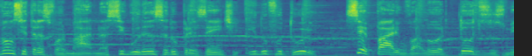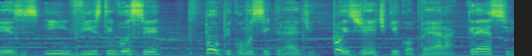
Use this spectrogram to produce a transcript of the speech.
vão se transformar na segurança do presente e do futuro. Separe um valor todos os meses e invista em você. Poupe com o Sicredi, pois gente que coopera cresce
